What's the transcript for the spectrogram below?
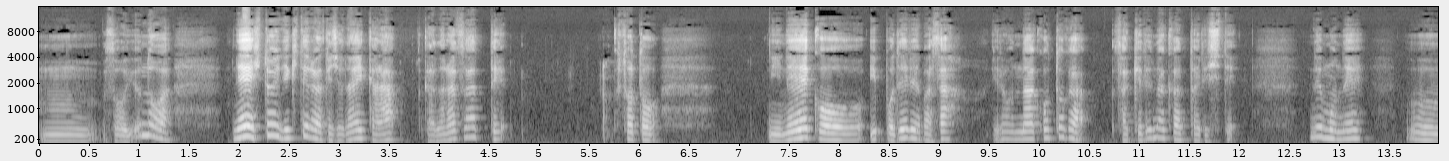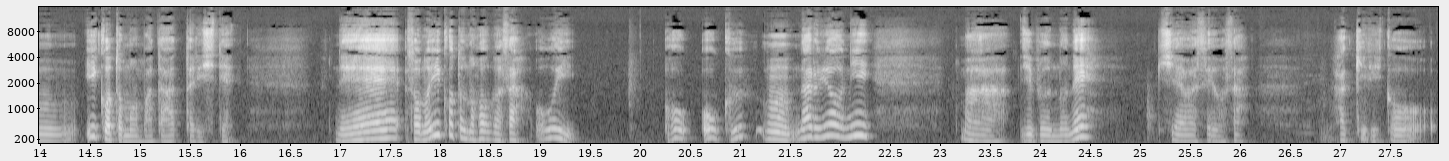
うん、そういうのは、ね、一人で生きてるわけじゃないから、必ずあって、外にね、こう、一歩出ればさ、いろんなことが避けれなかったりして、でもね、うん、いいこともまたあったりして、ねえ、そのいいことの方がさ、多い、多く、うん、なるように、まあ、自分のね、幸せをさ、はっきりこ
